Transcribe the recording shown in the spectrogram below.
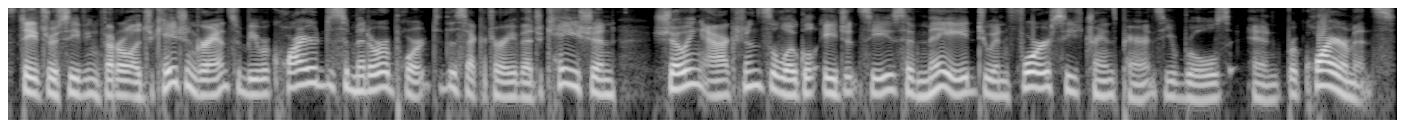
States receiving federal education grants would be required to submit a report to the Secretary of Education showing actions the local agencies have made to enforce these transparency rules and requirements.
